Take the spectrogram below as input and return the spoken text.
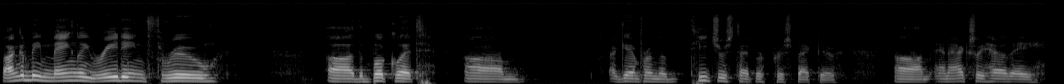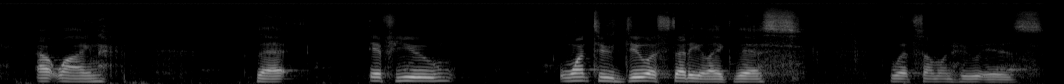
but I'm going to be mainly reading through uh, the booklet, um, again from the teacher's type of perspective, um, and I actually have a outline that if you want to do a study like this with someone who is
